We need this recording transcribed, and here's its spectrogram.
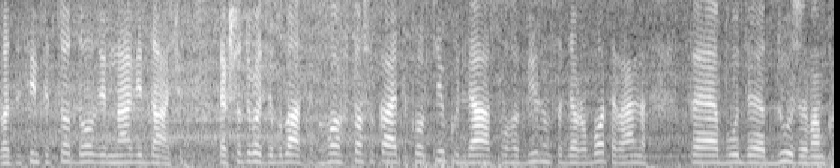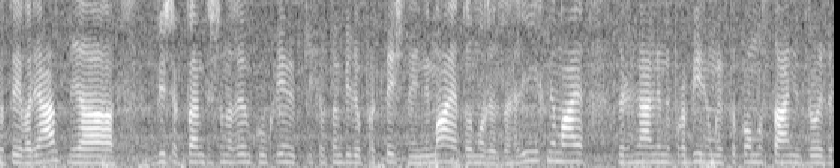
27 500 доларів на віддачу. Так що, друзі, будь ласка, хто шукає таку автівку для свого бізнесу, для роботи, реально це буде дуже вам крутий варіант. Я більше впевнений, що на ринку України таких автомобілів практично і немає, то може взагалі їх немає з оригінальними пробігами в такому стані, друзі.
